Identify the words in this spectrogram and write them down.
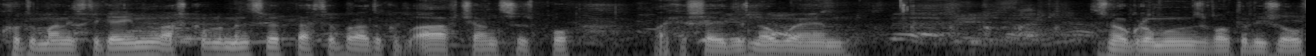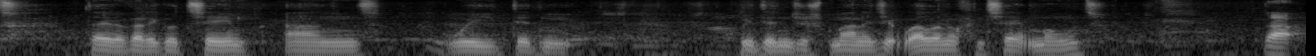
could have managed the game in the last couple of minutes a bit better, but I had a couple of half chances. But like I say, there's no um, there's no grumblings about the result. They're a very good team, and we didn't we didn't just manage it well enough in certain moments. That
